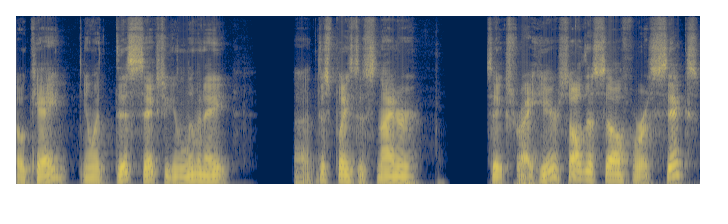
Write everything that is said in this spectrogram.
Okay, and with this 6 you can eliminate, uh, displace the Snyder 6 right here. Solve this cell for a 6.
